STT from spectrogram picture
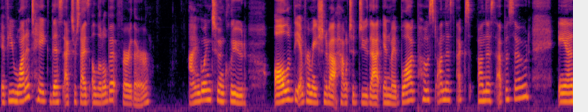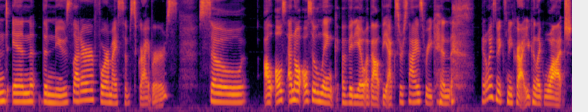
if you want to take this exercise a little bit further, I'm going to include all of the information about how to do that in my blog post on this ex- on this episode and in the newsletter for my subscribers. So I'll also and I'll also link a video about the exercise where you can it always makes me cry. You can like watch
